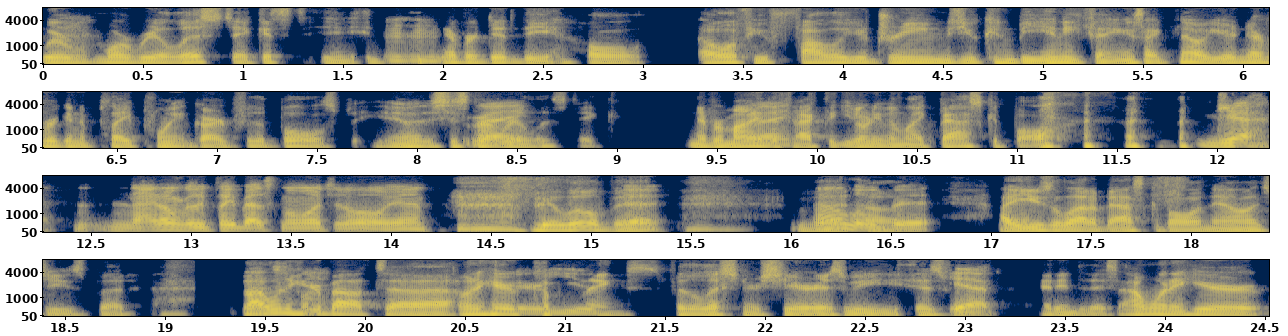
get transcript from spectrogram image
we're more realistic it's it, mm-hmm. never did the whole oh if you follow your dreams you can be anything it's like no you're never going to play point guard for the bulls but you know it's just not right. realistic Never mind right. the fact that you don't even like basketball. yeah, I don't really play basketball much at all. Yeah, a little bit. Yeah. But, a little uh, bit. I use a lot of basketball analogies, but, but I want to hear about. Uh, I want to hear a couple you. things for the listeners here as we as we yeah. head into this. I want to hear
